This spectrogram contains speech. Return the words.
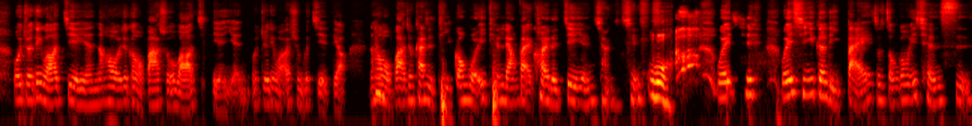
我决定我要戒烟，然后我就跟我爸说我要戒烟，我决定我要全部戒掉，然后我爸就开始提供我一天两百块的戒烟奖金，哇，为期为期一个礼拜，就总共一千四，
